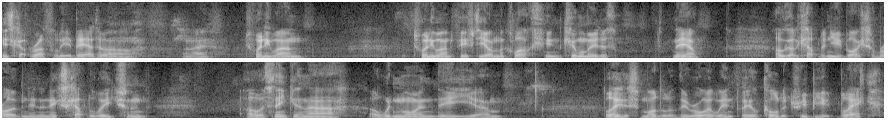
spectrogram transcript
It's got roughly about, uh, I know, 21, 2150 on the clock in kilometres. Now, I've got a couple of new bikes arriving in the next couple of weeks and I was thinking uh, I wouldn't mind the um, latest model of the Royal Enfield called a Tribute Black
